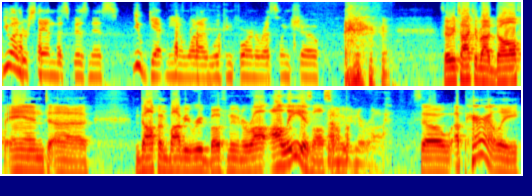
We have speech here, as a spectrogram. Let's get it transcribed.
You understand this business. You get me and what I'm looking for in a wrestling show." So we talked about Dolph and uh, Dolph and Bobby Roode both moving to Raw. Ali is also moving to Raw. So apparently,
